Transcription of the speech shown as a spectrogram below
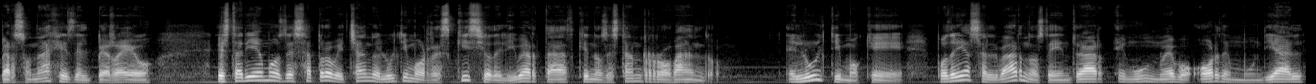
personajes del perreo, estaríamos desaprovechando el último resquicio de libertad que nos están robando, el último que podría salvarnos de entrar en un nuevo orden mundial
